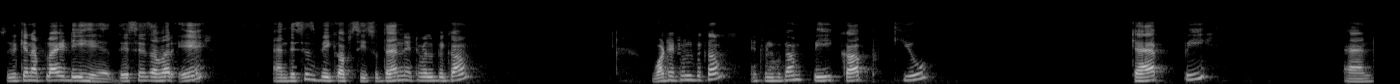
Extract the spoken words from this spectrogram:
so we can apply D here this is our A and this is B cup C so then it will become what it will become it will become P cup Q cap P and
